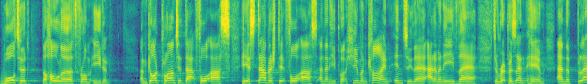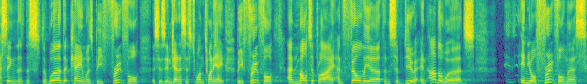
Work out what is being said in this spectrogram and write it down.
watered the whole earth from Eden. And God planted that for us. He established it for us. And then He put humankind into there, Adam and Eve there, to represent Him. And the blessing, the, the, the word that came was be fruitful. This is in Genesis 1:28. Be fruitful and multiply and fill the earth and subdue it. In other words, in your fruitfulness,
